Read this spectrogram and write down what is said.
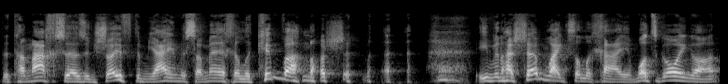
the Tanakh says in Shoftim, Yayin Mesamech Elikim Even Hashem likes a lechayim. What's going on?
